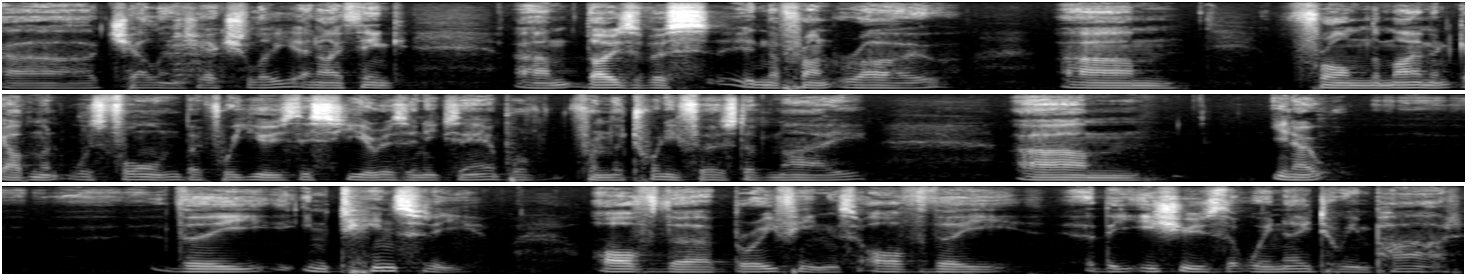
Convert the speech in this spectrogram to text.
uh, challenge, actually, and I think um, those of us in the front row um, from the moment government was formed, if we use this year as an example, from the 21st of May, um, you know, the intensity of the briefings, of the, the issues that we need to impart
